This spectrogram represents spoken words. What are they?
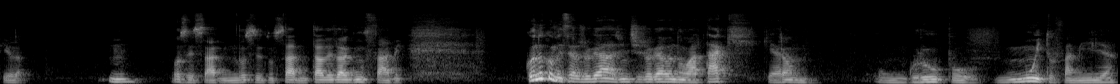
Filho da Hum, vocês sabem, vocês não sabem, talvez alguns sabem. Quando eu comecei a jogar, a gente jogava no Ataque, que era um, um grupo muito família,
